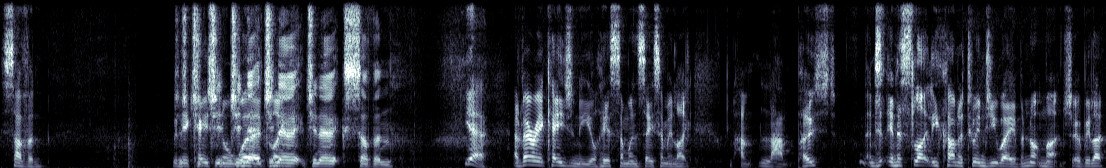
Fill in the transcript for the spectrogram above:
Southern. With the Just occasional ge- word. generic, like- generic, generic Southern. Yeah, and very occasionally you'll hear someone say something like lamp, lamppost, and just in a slightly kind of twingy way, but not much. It'll be like,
